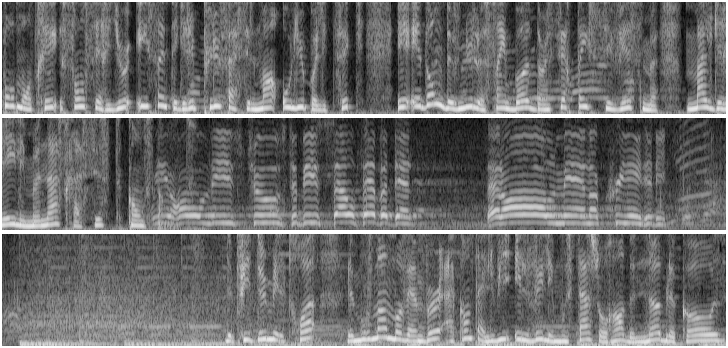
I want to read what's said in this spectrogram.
pour montrer son sérieux et s'intégrer plus facilement au lieu politique, et est donc devenu le symbole d'un certain civisme malgré les menaces racistes constantes. Depuis 2003, le mouvement Movember a quant à lui élevé les moustaches au rang de noble cause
